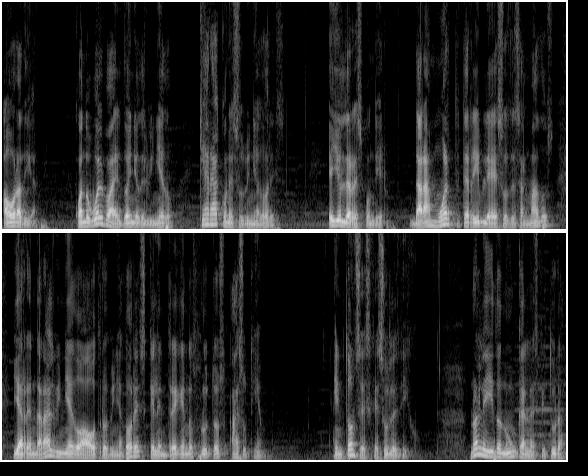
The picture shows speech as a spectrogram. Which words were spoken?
Ahora díganme, cuando vuelva el dueño del viñedo, ¿qué hará con esos viñadores? Ellos le respondieron, dará muerte terrible a esos desalmados y arrendará el viñedo a otros viñadores que le entreguen los frutos a su tiempo. Entonces Jesús les dijo, ¿no han leído nunca en la escritura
